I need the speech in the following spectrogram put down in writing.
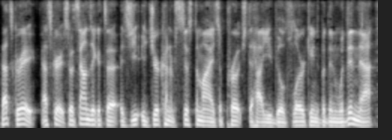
That's great. That's great. So it sounds like it's a it's, it's, your kind of systemized approach to how you build floor routines. But then within that,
